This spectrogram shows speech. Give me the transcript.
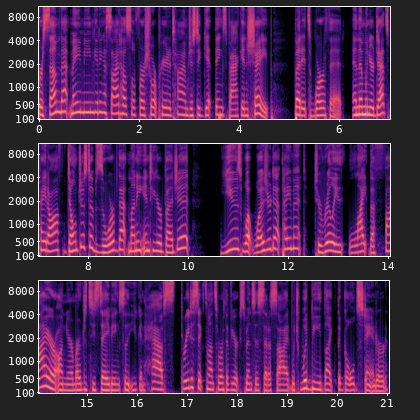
For some, that may mean getting a side hustle for a short period of time just to get things back in shape, but it's worth it. And then when your debt's paid off, don't just absorb that money into your budget. Use what was your debt payment to really light the fire on your emergency savings so that you can have three to six months worth of your expenses set aside, which would be like the gold standard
